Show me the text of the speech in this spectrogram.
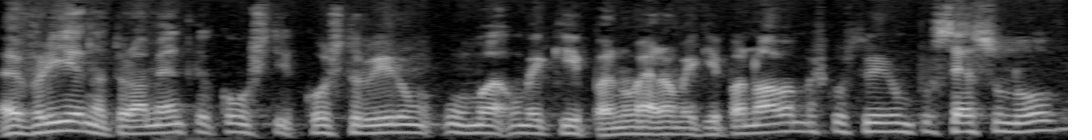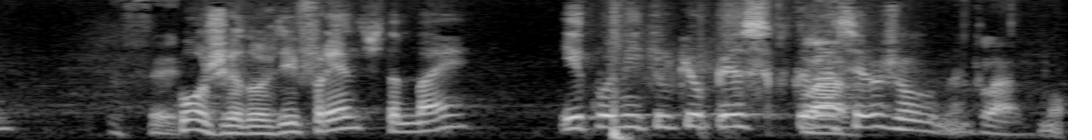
haveria, naturalmente, que construir uma, uma equipa, não era uma equipa nova, mas construir um processo novo, Perfeito. com jogadores diferentes também, e com aquilo que eu penso que claro, vai ser o jogo. É? Claro. Bom,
